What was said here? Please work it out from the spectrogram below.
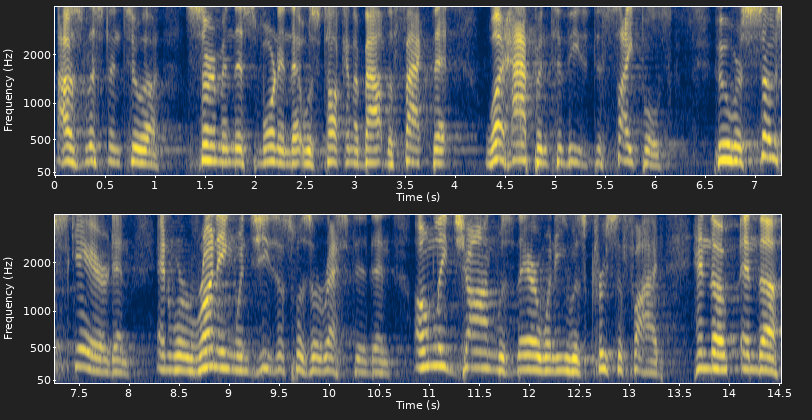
I was listening to a sermon this morning that was talking about the fact that what happened to these disciples who were so scared and, and were running when Jesus was arrested, and only John was there when he was crucified. And the, and the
